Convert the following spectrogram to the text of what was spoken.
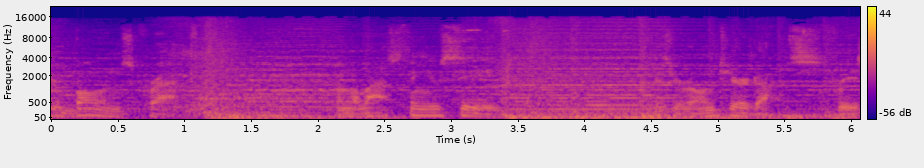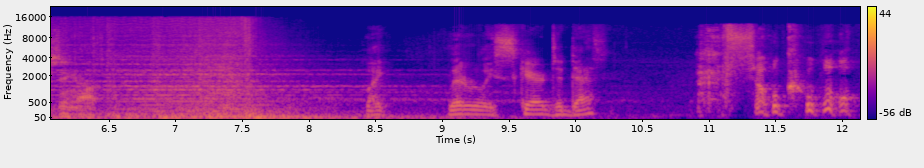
Your bones crack. And the last thing you see is your own tear ducts freezing up. Like, literally scared to death? So cool.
